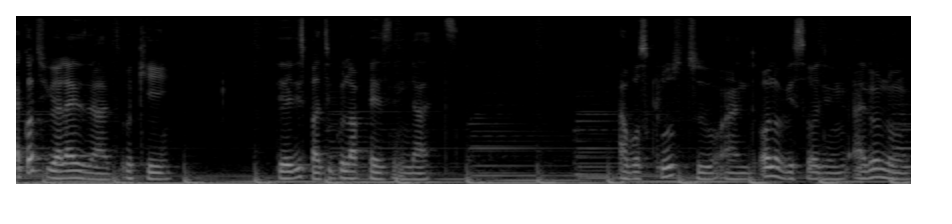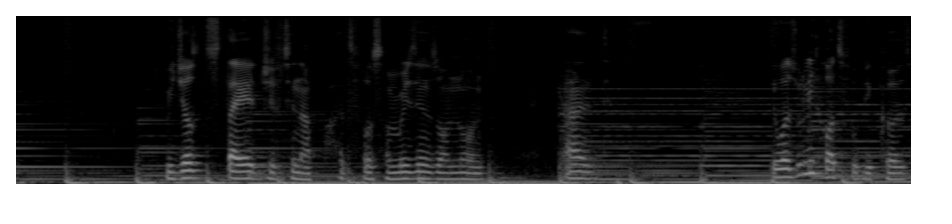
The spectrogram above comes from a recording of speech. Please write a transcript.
I got to realize that okay, there's this particular person that I was close to, and all of a sudden, I don't know, we just started drifting apart for some reasons unknown and it was really hurtful because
